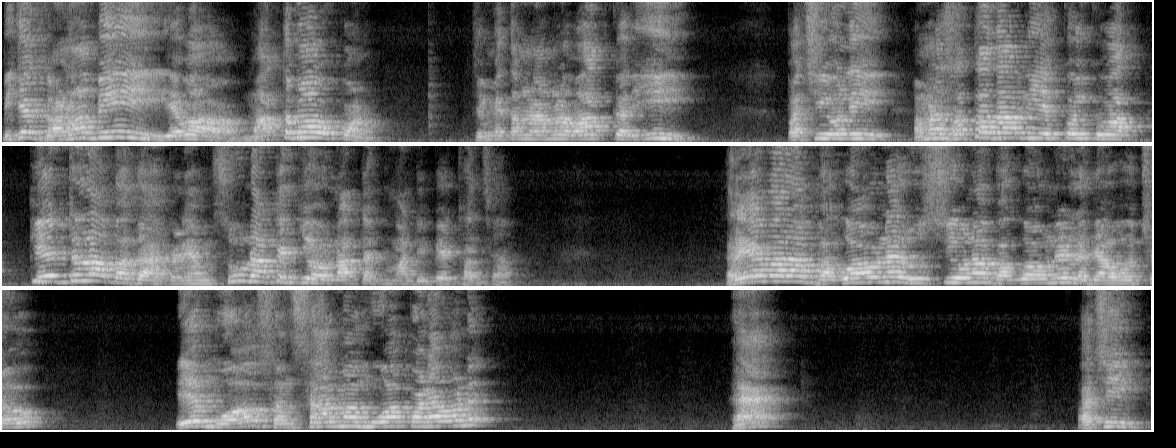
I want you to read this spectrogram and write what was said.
બીજા ઘણા બી એવા મહાત્માઓ પણ, જે મેં તમને હમણાં વાત કરી, પછી ઓલી હમણાં સત્તાધારની એક કોઈક વાત, કેટલા બધા પણ એમ શું નાટકીય નાટક માંડી બેઠા છે? અરે મારા ભગવાઓને ઋષિઓના ભગવાઓને લજાવો છો? એ મુઆ સંસારમાં મુઆ પડ્યા ને? હે? પછી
